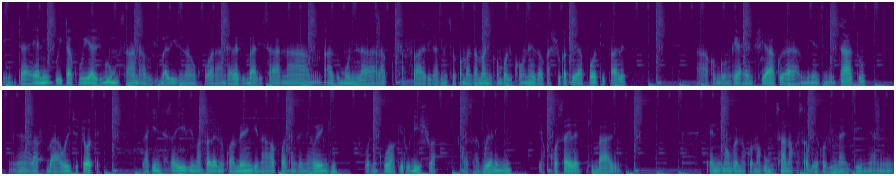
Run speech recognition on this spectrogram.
ita, yani itakuia vigumu sana vibali vinaokuwa naangalia vibali sana adhumuni dhumuni la, la kusafari lakini sio kama zamani kwamba ulikuwa unaweza ukashuka tu yapoti pale uh, kugongea entry yako ya miezi mitatu eh, alafu bauli chochote. Lakini sasa hivi maswala yamekuwa mengi na wapo watanzania wengi wamekuwa wakirudishwa kwa sababu ya nini? Ya kukosa ile kibali. Yaani mambo yamekuwa magumu sana kwa sababu ya covid-19 yani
